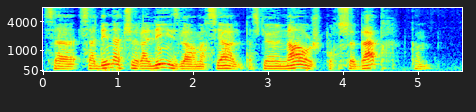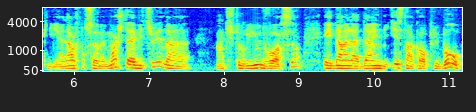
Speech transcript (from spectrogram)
ça, dénaturalise l'art martial parce qu'il y a un âge pour se battre, comme, puis il y a un âge pour ça. Mais moi, j'étais habitué dans, en tutoriel de voir ça. Et dans la Dynamic, c'est encore plus beau.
